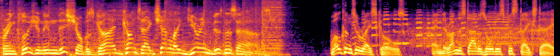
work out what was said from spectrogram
For inclusion in this shopper's guide, contact Channel 8 during business hours. Welcome to Race Calls, and they're understarters orders for Stakes Day.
